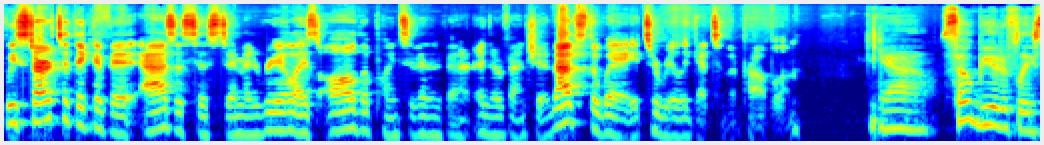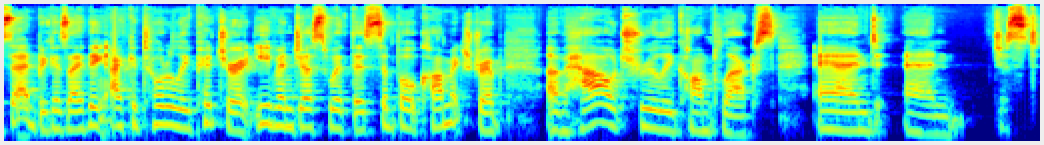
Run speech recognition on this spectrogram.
We start to think of it as a system and realize all the points of intervention. That's the way way to really get to the problem. Yeah, so beautifully said because I think I could totally picture it even just with this simple comic strip of how truly complex and and just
